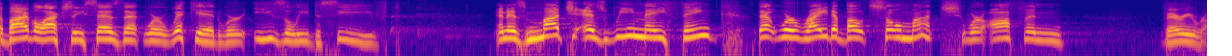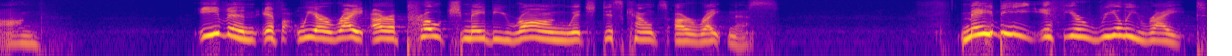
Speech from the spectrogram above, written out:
The Bible actually says that we're wicked, we're easily deceived. And as much as we may think that we're right about so much, we're often very wrong. Even if we are right, our approach may be wrong, which discounts our rightness. Maybe if you're really right,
